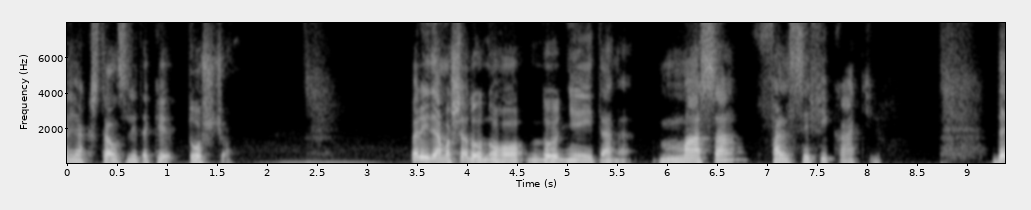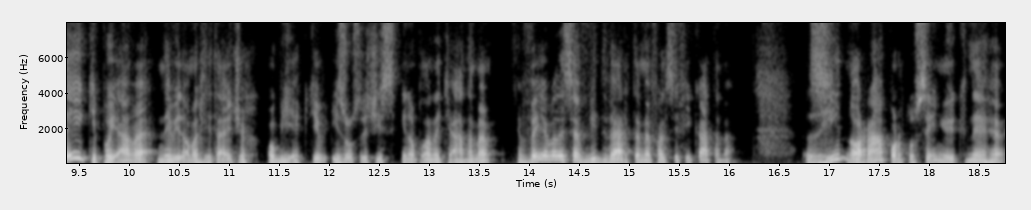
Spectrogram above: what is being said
як стелс-літаки тощо. Перейдемо ще до одного до однієї теми: маса фальсифікатів. Деякі появи невідомих літаючих об'єктів і зустрічі з інопланетянами виявилися відвертими фальсифікатами. Згідно рапорту синьої книги,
